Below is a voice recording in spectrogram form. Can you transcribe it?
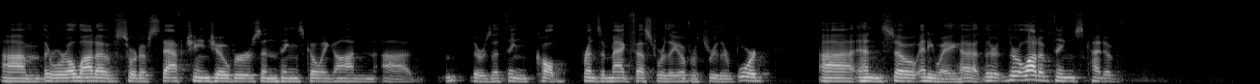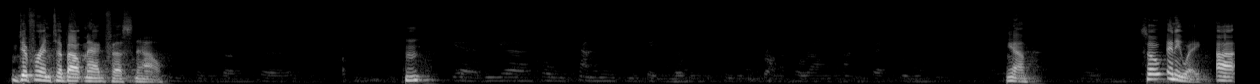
Um, there were a lot of sort of staff changeovers and things going on. Uh, there was a thing called Friends of Magfest where they overthrew their board. Uh, and so, anyway, uh, there, there are a lot of things kind of different about Magfest now. Hmm? Yeah, the uh, whole channels thing that was sort of sprung up around Magfest. Yeah. So anyway, uh,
